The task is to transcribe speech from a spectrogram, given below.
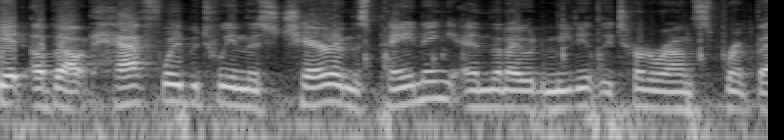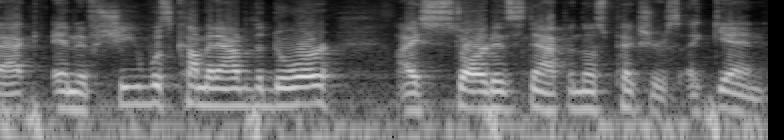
get about halfway between this chair and this painting, and then I would immediately turn around, sprint back. And if she was coming out of the door, I started snapping those pictures. Again,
